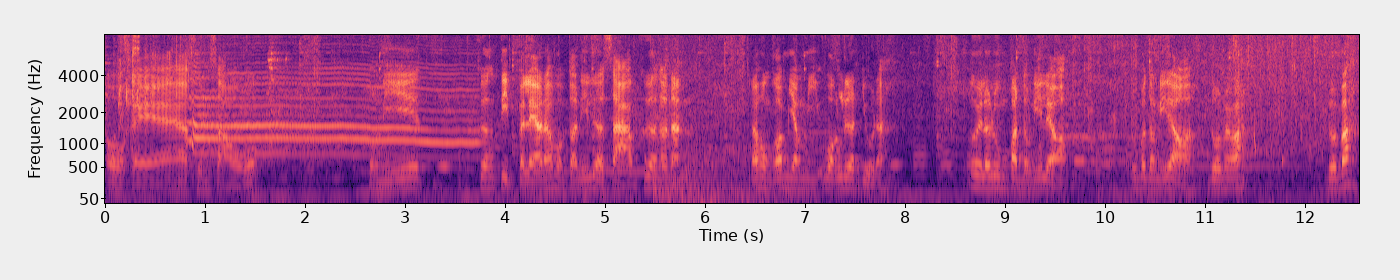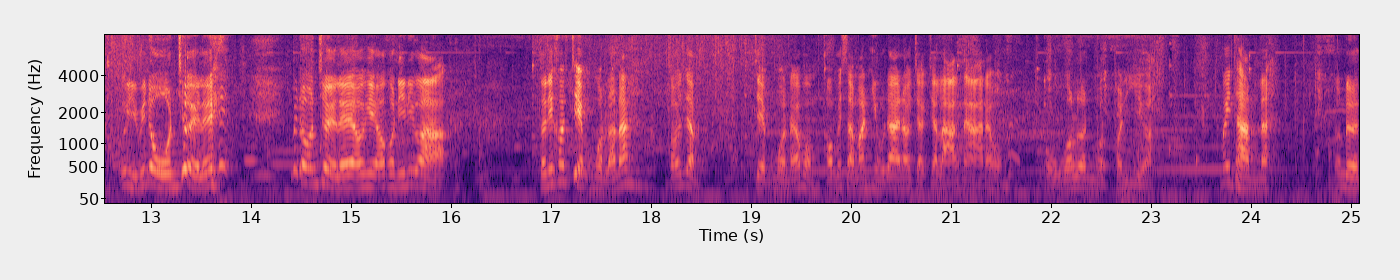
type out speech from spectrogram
โอเคขึ้นเสา ตรงนี้เครื่องติดไปแล้วนะผมตอนนี้เหลือสามเครื่องเท่านั้น แล้วผมก็ยังมีอ้วกเลือดอยู่นะเอ้ยแล้วลุมปั่นตรงนี้เลยเหรอลุมปั่นตรงนี้เลยเหรอโดนไหมวะโดนปะอุ้ยไม่โดนเฉยเลย ไม่โดนเฉยเลยโอเคเอาคนนี้ดีกว่า ตอนนี้เขาเจ็บหมดแล้วนะเขาจะเจ็บหมดนะครับผมเขาไม่สามารถฮิวได้นอกจากจะล้างหน้านะผมโอ้ว่าเลือดหมดพอดีว่ะไม่ทันนะ ต้องเดิน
